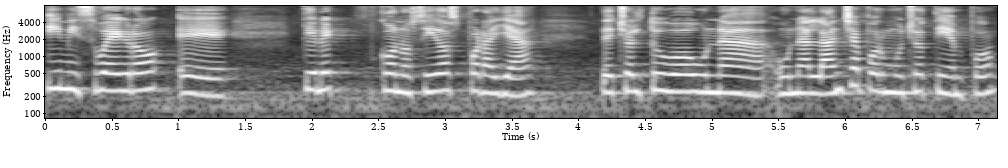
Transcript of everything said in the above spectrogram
y mi suegro eh, tiene conocidos por allá De hecho, él tuvo una, una lancha por mucho tiempo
